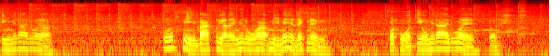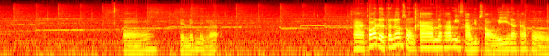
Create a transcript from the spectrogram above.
จริงไม่ได้ด้วยอะ โอ้หมีบักหรืออะไรไม่รู้อะหมีไม่เห็นเลขหนึ่ง กดหัวกิวไม่ได้ด้วยเกิดอ๋อ เห็นเลขหนึ่งแล้วอ่าก็เดี๋ยวจะเริ่มสงครามนะครับ อีก 32วีนะครับผม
